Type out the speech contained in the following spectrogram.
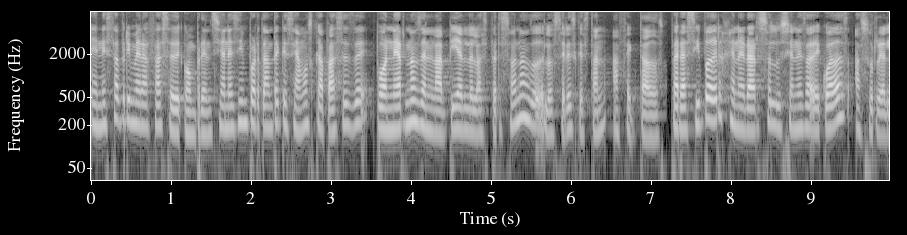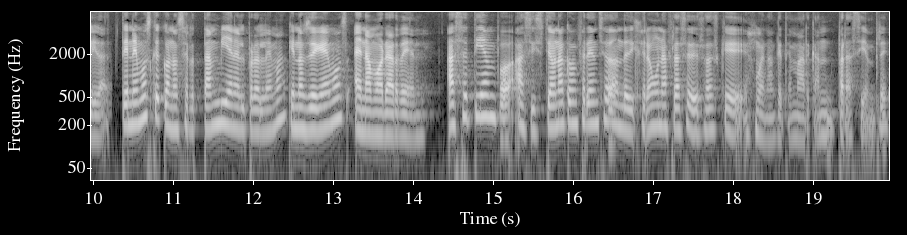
En esta primera fase de comprensión es importante que seamos capaces de ponernos en la piel de las personas o de los seres que están afectados, para así poder generar soluciones adecuadas a su realidad. Tenemos que conocer tan bien el problema que nos lleguemos a enamorar de él. Hace tiempo asistí a una conferencia donde dijeron una frase de esas que, bueno, que te marcan para siempre,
